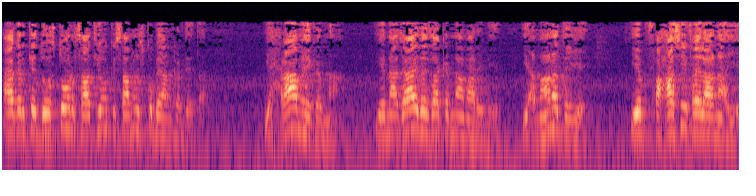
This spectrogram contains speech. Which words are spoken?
آ کر کے دوستوں اور ساتھیوں کے سامنے اس کو بیان کر دیتا۔ یہ حرام ہے کرنا، یہ ناجائز ایسا کرنا ہمارے لیے۔ یہ امانت ہے یہ۔ یہ فحاشی پھیلانا ہے یہ۔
